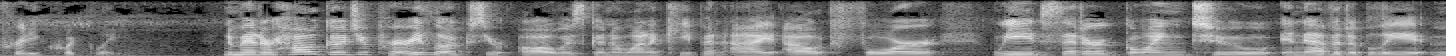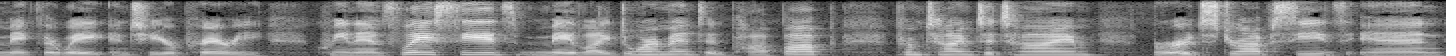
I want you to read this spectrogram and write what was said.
pretty quickly. No matter how good your prairie looks, you're always going to want to keep an eye out for weeds that are going to inevitably make their way into your prairie. Queen Anne's lace seeds may lie dormant and pop up from time to time. Birds drop seeds in.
